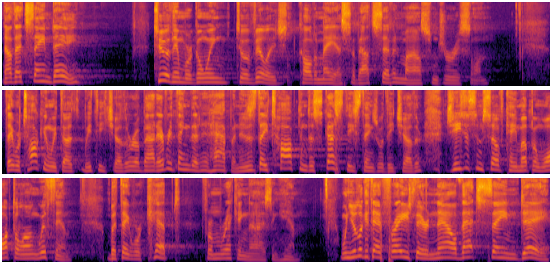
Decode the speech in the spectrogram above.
Now, that same day, two of them were going to a village called Emmaus, about seven miles from Jerusalem. They were talking with, us, with each other about everything that had happened. And as they talked and discussed these things with each other, Jesus himself came up and walked along with them, but they were kept from recognizing him. When you look at that phrase there, now that same day,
